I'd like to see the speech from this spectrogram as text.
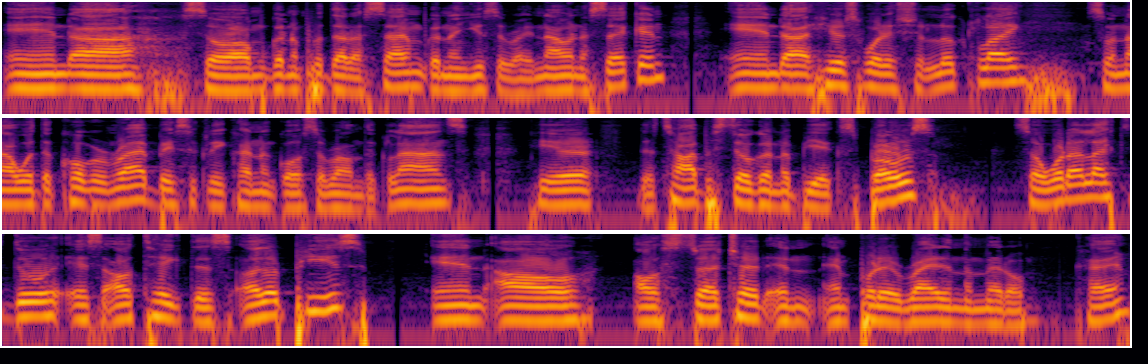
And uh, so I'm gonna put that aside. I'm gonna use it right now in a second. And uh, here's what it should look like. So now with the Coban wrap basically kind of goes around the glands here the top is still gonna be exposed so what I like to do is I'll take this other piece and I'll I'll stretch it and, and put it right in the middle okay?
